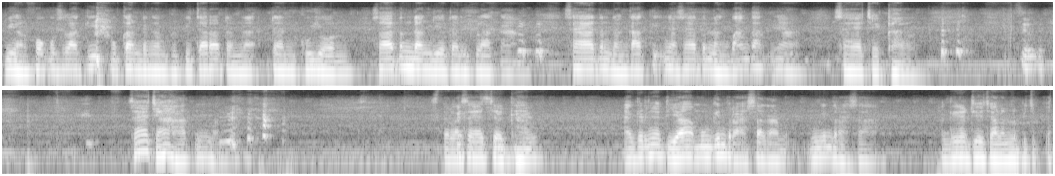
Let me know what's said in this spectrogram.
biar fokus lagi bukan dengan berbicara dan dan guyon. Saya tendang dia dari belakang. Saya tendang kakinya saya tendang pantatnya. Saya jegal saya jahat memang. Setelah saya jegal akhirnya dia mungkin terasa kan mungkin terasa. Akhirnya dia jalan lebih cepat.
